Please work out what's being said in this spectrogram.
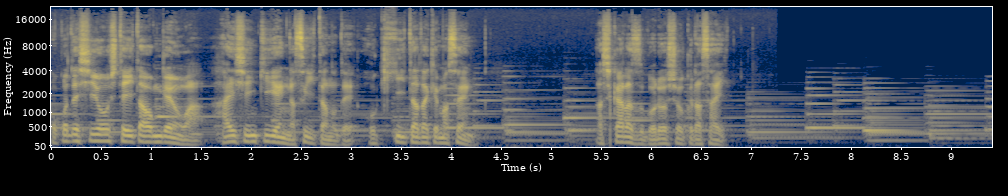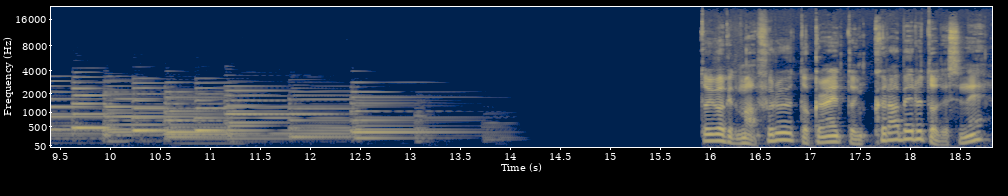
ここで使用していた音源は配信期限が過ぎたのでお聞きいただけません。あしからずご了承ください。というわけで、まあ、フルート、クラリネットに比べるとですね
